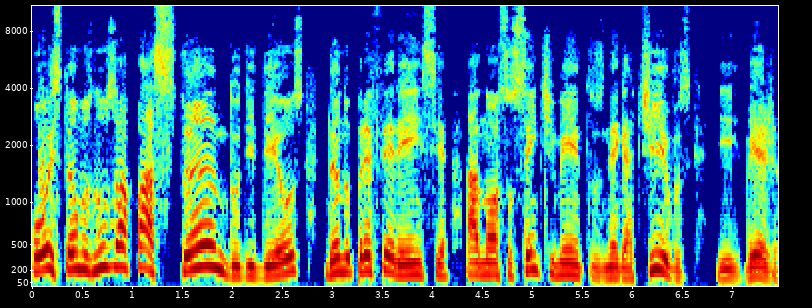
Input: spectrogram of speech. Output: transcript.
ou estamos nos afastando de Deus, dando preferência a nossos sentimentos negativos? E vejam,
